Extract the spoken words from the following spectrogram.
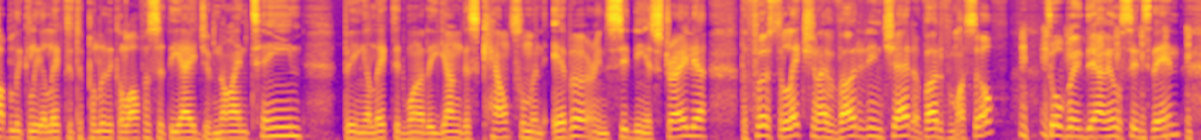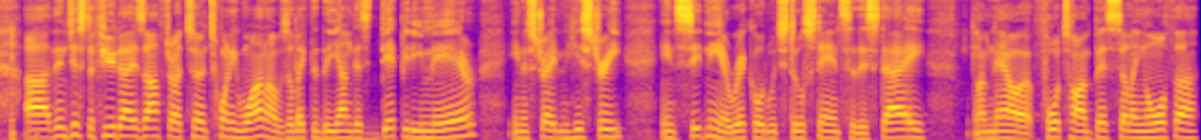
publicly elected to political office at the age of 19, being elected one of the youngest councilmen ever in Sydney, Australia. The first election I ever voted in, Chad, I voted for myself. It's all been downhill since then. Uh, then, just a few days after I turned 21, I was elected the youngest deputy mayor in Australian history in Sydney, a record which still stands to this day. I'm now a four time best selling author.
